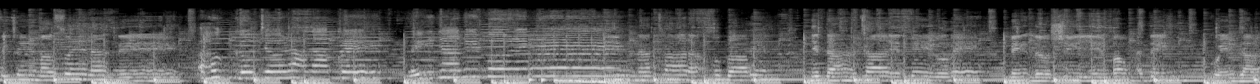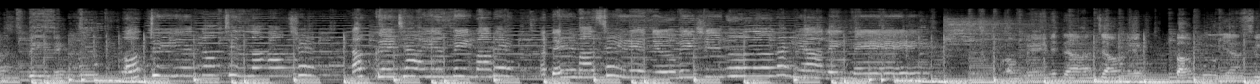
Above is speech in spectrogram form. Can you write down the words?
စိတ်ထဲမှာဆွဲလန်းနေအဟုတ်ကိုကြော်ရလာခွေလိန်ညာလေးပေါ်လေဒီနာထားတာဟုတ်ပါပဲမြေတားထားတဲ့တဲ့ကိုပဲမင်းတို့ရှိရင်မောင်းအသိခွဲကပေးမယ်အော်တွေ့ရင်တော့ချစ်လာအောင်ချစ်နောက်ကြချရင်မိမပဲအသေးမစိတ်ရဲ့ကြိုးမရှိဘူးလို့လိုက်ရလိမ့်မယ်အောင်မေမြေတားအကြောင်းနဲ့ပေါင်းလို့ရဆူ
